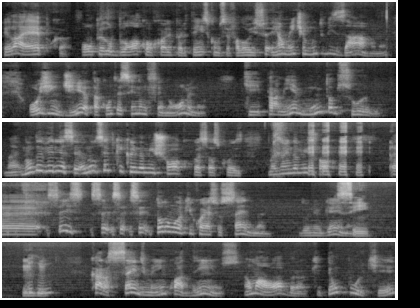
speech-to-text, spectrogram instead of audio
pela época, ou pelo bloco ao qual ele pertence, como você falou, isso realmente é muito bizarro, né? Hoje em dia está acontecendo um fenômeno que para mim é muito absurdo, né? Não deveria ser, eu não sei porque que eu ainda me choco com essas coisas, mas eu ainda me choco. é, cês, todo mundo aqui conhece o Sandman, do New Game? Sim. Uhum. Cara, Sandman em quadrinhos é uma obra que tem um porquê,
